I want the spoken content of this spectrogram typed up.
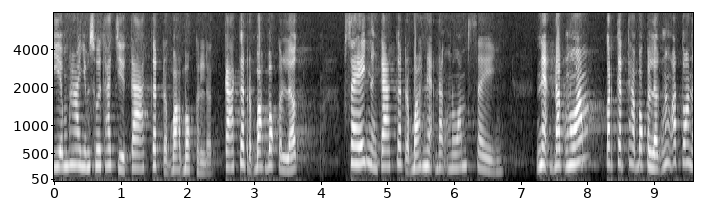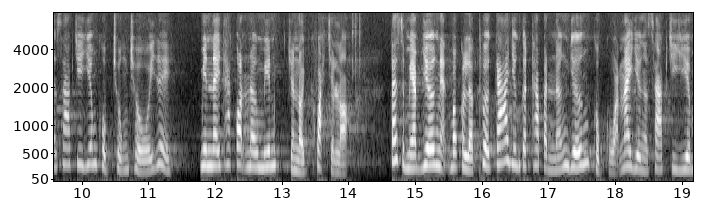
យាមហើយខ្ញុំសួរថាជាការគិតរបស់បុគ្គលិកការគិតរបស់បុគ្គលិកផ្សេងនឹងការគិតរបស់អ្នកដឹកនាំផ្សេងអ្នកដឹកនាំគាត់គិតថាបុគ្គលិកនឹងអត់ទាន់ឧស្សាហ៍ព្យាយាមគ្រប់ជ្រុងជ្រោយទេមានន័យថាគាត់នៅមានចំណុចខ្វះចន្លោះតែសម្រាប់យើងអ្នកបុគ្គលិកធ្វើការយើងគិតថាប៉ុណ្ណឹងយើងគ្រប់គ្រាន់ហើយយើងឧស្សាហ៍ព្យាយាម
